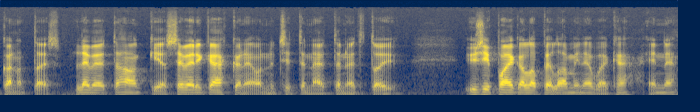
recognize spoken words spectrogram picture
kannattaisi leveyttä hankkia. Severi Kähkönen on nyt sitten näyttänyt, että toi ysipaikalla pelaaminen, vaikka ennen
